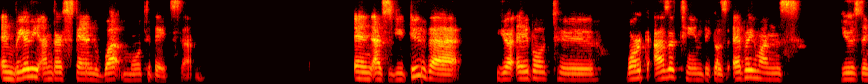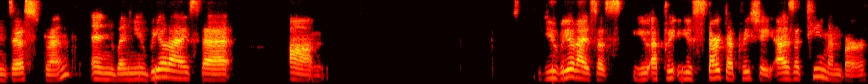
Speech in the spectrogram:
and really understand what motivates them. And as you do that you're able to work as a team because everyone's using their strength. And when you realize that, um, you realize as you you start to appreciate as a team member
